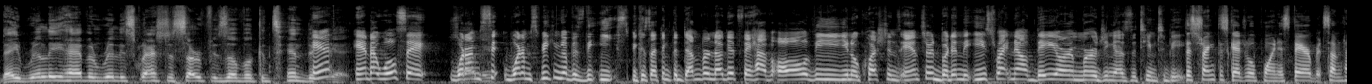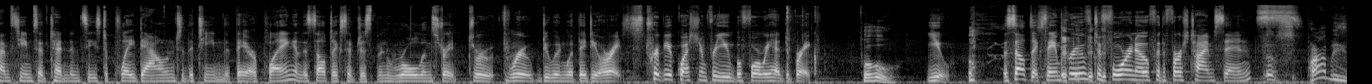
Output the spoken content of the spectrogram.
they really haven't really scratched the surface of a contender and, yet. And I will say, what I'm what I'm speaking of is the East because I think the Denver Nuggets they have all the you know questions answered, but in the East right now they are emerging as the team to beat. The strength of schedule point is fair, but sometimes teams have tendencies to play down to the team that they are playing, and the Celtics have just been rolling straight through through doing what they do. All right, trivia question for you before we head to break. For who? You. The Celtics, they improved to 4 0 for the first time since. It's probably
